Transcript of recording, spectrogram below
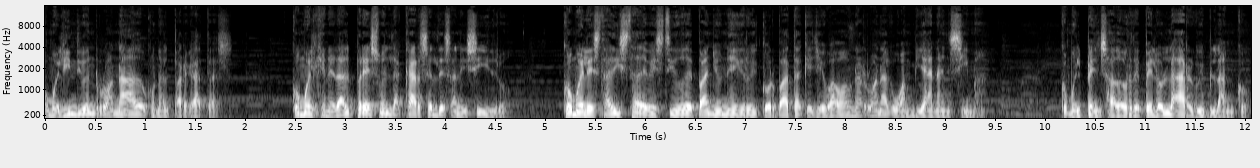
como el indio enruanado con alpargatas, como el general preso en la cárcel de San Isidro, como el estadista de vestido de paño negro y corbata que llevaba una ruana guambiana encima, como el pensador de pelo largo y blanco.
